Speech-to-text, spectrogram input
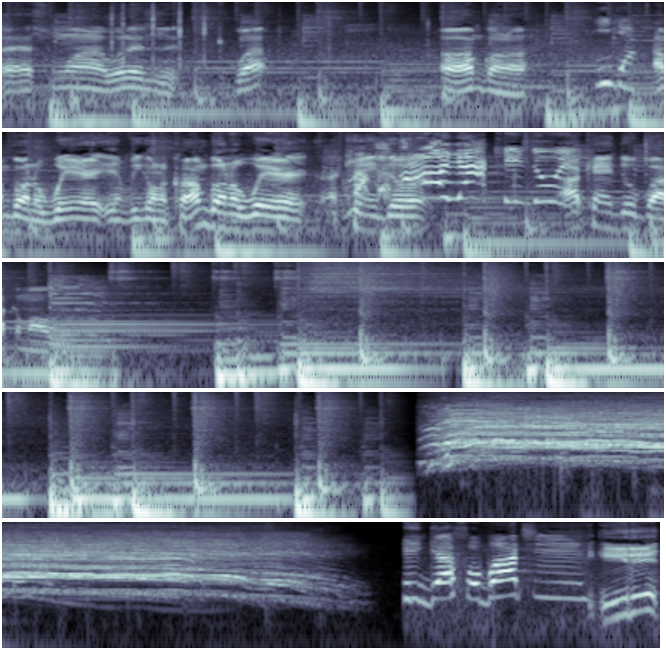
Last one. What is it? What? Oh, I'm gonna. Eat that. I'm gonna wear it, and we gonna. I'm gonna wear it. I can't do it it. I can't do guacamole. Eat it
